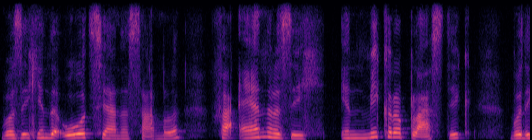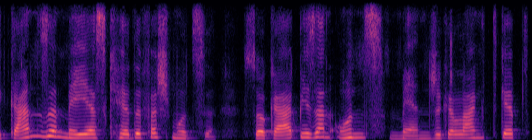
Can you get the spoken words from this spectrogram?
wo sich in den Ozeanen sammeln, verändern sich in Mikroplastik, wo die ganze Meereskette verschmutzen, sogar bis an uns Menschen gelangt gibt,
